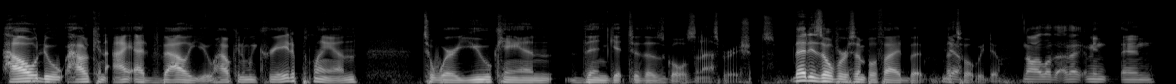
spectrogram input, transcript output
How do how can I add value? How can we create a plan to where you can then get to those goals and aspirations? That is oversimplified, but that's Yeah. what we do. No, I love that. I mean, and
